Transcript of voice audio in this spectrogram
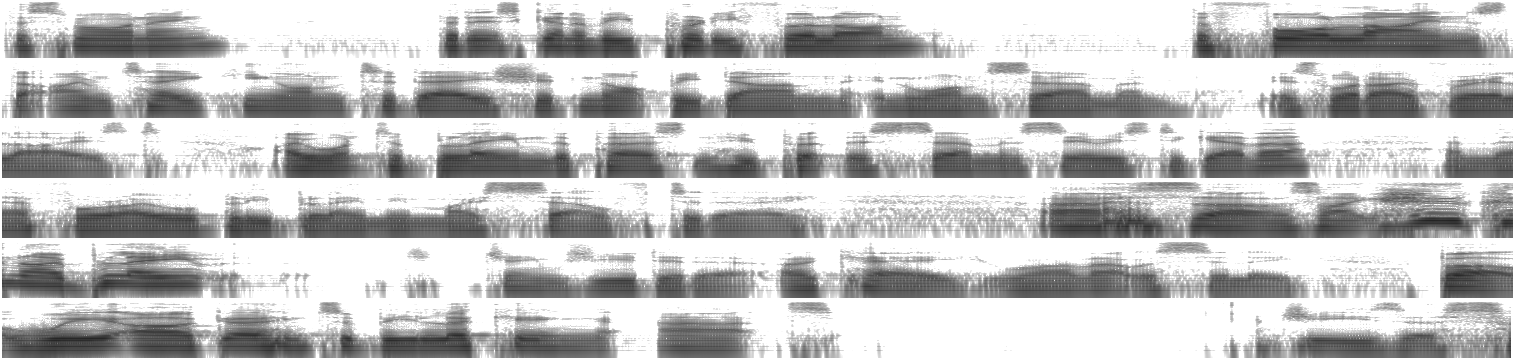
this morning that it's going to be pretty full on the four lines that I'm taking on today should not be done in one sermon, is what I've realized. I want to blame the person who put this sermon series together, and therefore I will be blaming myself today. Uh, so I was like, who can I blame? J- James, you did it. Okay, well, that was silly. But we are going to be looking at Jesus.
